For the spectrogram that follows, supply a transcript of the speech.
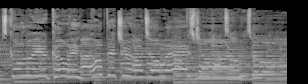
It's cold where you're going. I hope that your heart's always always warm.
